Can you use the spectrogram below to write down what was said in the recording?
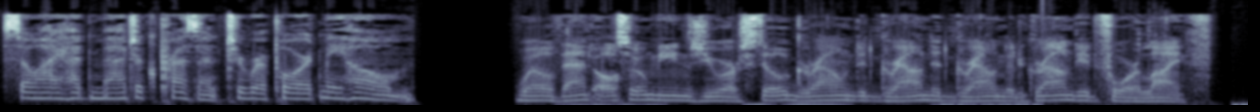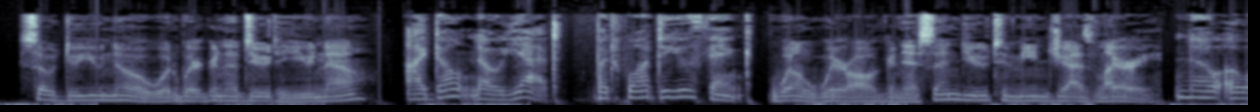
So I had magic present to report me home. Well, that also means you are still grounded, grounded, grounded, grounded for life. So do you know what we're gonna do to you now? I don't know yet, but what do you think? Well, we're all gonna send you to Mean Jazz Larry. No oh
